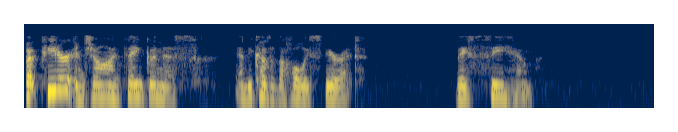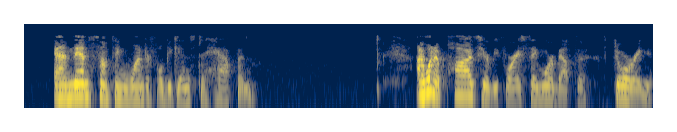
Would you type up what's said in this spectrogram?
But Peter and John, thank goodness, and because of the Holy Spirit, they see him. And then something wonderful begins to happen. I want to pause here before I say more about the story,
